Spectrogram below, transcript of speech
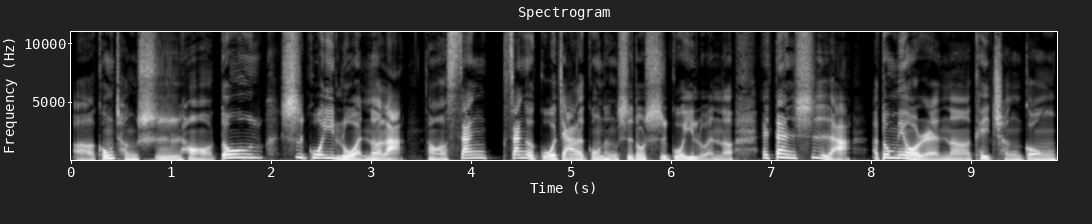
呃工程师哈，都试过一轮了啦。哦，三三个国家的工程师都试过一轮了，哎，但是啊啊都没有人呢可以成功，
